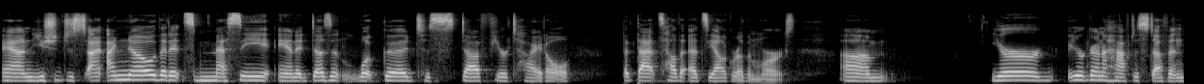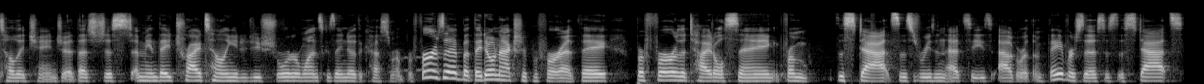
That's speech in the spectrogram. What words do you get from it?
and you should just, I, I know that it's messy and it doesn't look good to stuff your title but that's how the Etsy algorithm works. Um, you're you're gonna have to stuff it until they change it. That's just I mean they try telling you to do shorter ones because they know the customer prefers it, but they don't actually prefer it. They prefer the title saying from the stats. This is the reason Etsy's algorithm favors this is the stats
